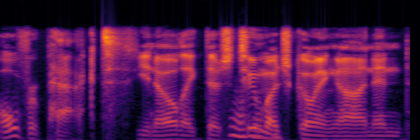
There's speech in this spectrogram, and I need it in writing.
overpacked you know like there's too Mhm. much going on and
